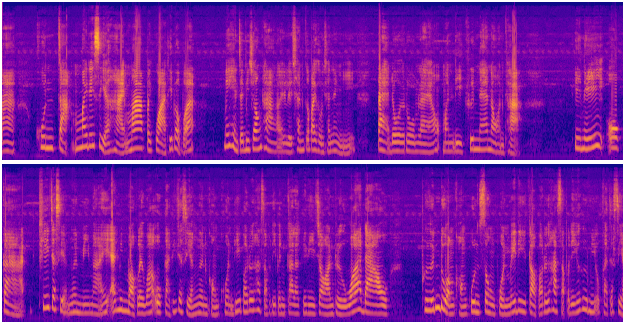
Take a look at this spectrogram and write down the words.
า คุณจะไม่ได้เสียหายมากไปกว่าที่แบบว่า ไม่เห็นจะมีช่องทางอะไรเลยฉันก็ไปของฉันอย่างนี้ แต่โดยรวมแล้วมันดีขึ้นแน่นอนค่ะ ทีนี้โอกาสที่จะเสียเงินมีไหมแอดมินบอกเลยว่าโอกาสที่จะเสียเงินของคนที่พฤหัสบดีเป็นกาลกินีจร หรือว่าดาวพื้นดวงของคุณส่งผลไม่ดีต่อพฤหัสบดีก็คือมีโอกาสจะเสีย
